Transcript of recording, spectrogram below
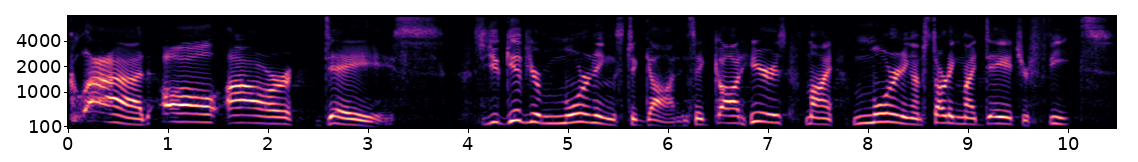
glad all our days. So you give your mornings to God and say, God, here's my morning. I'm starting my day at your feet.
